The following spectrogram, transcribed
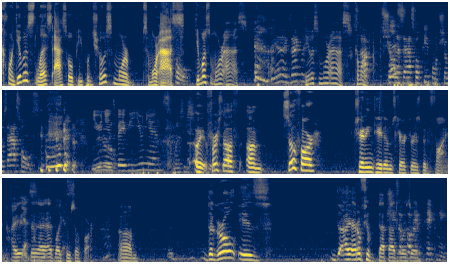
come on, give us less asshole people and show us some more, some more ass. Asshole. Give us some more ass. Yeah, exactly. Give us some more ass. Come on. Stop showing us asshole people and show us assholes. Unions, baby, unions. Okay, first off, um, so far, Channing Tatum's character has been fine. I, Yes. th- I've liked him Yes. so far. Um, the girl is. I, I don't feel that bad for her. She's a towards her. fucking pick me.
